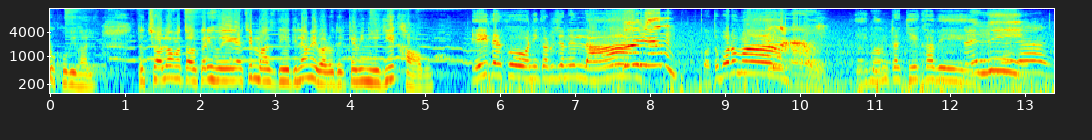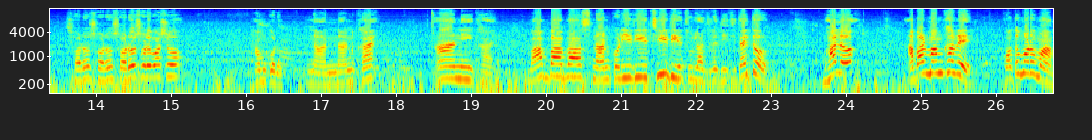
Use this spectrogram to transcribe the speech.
তো খুবই ভালো। তো চলো, আমার তরকারি হয়ে গেছে। মাছ দিয়ে দিলাম। এবার ওদেরকে আমি নিয়ে গিয়ে খাওয়াবো। এই দেখো, অনিকারুজানের লাঞ্চ। কত বড় মাম এই মামটা কে খাবে? সরো সরো সরো, সরে বসো। হাম করো। নান নান খায়, আনি খায়। বাবা বা স্নান করিয়ে দিয়েছি। দিয়ে চুল হাজরে দিয়েছি, তাই তো? ভালো। আবার মাম খাবে? কত বড় মাম?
